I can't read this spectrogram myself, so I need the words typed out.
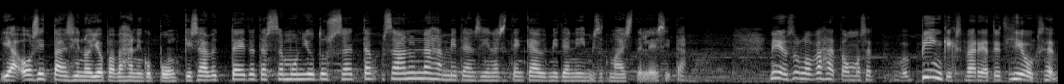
ja osittain siinä on jopa vähän niin kuin punkkisävytteitä tässä mun jutussa, että saa nyt nähdä, miten siinä sitten käy, miten ihmiset maistelee sitä. Niin, sulla on vähän tuommoiset pinkiksi värjätyt hiukset.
